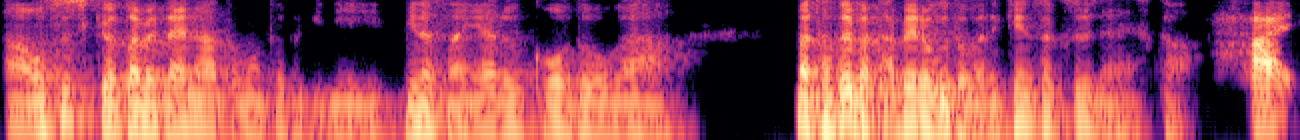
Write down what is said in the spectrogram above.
あ、お寿司今日食べたいなと思った時に、皆さんやる行動が、まあ、例えば食べログとかで検索するじゃないですか。はい。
